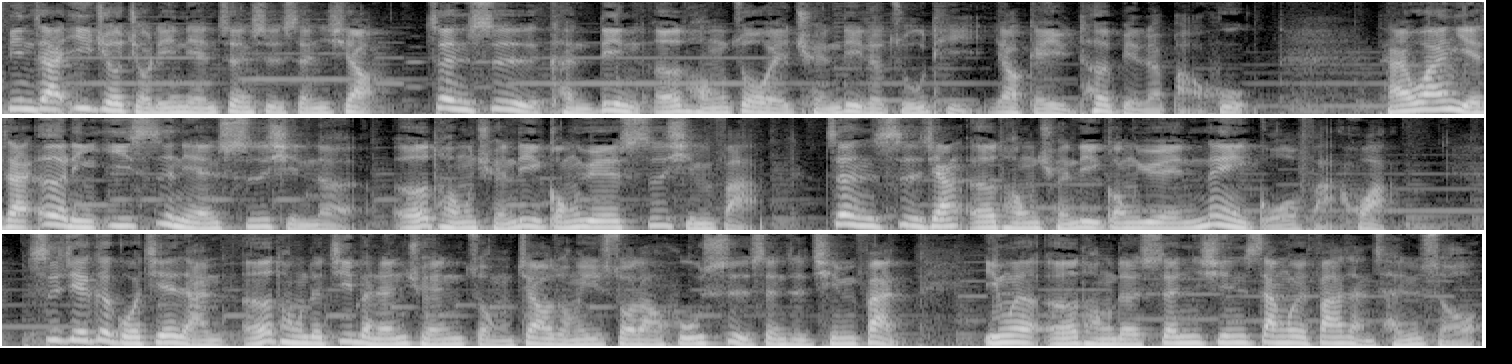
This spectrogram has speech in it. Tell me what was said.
并在一九九零年正式生效，正式肯定儿童作为权利的主体，要给予特别的保护。台湾也在二零一四年施行了《儿童权利公约施行法》，正式将《儿童权利公约》内国法化。世界各国皆然，儿童的基本人权总较容易受到忽视甚至侵犯，因为儿童的身心尚未发展成熟，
